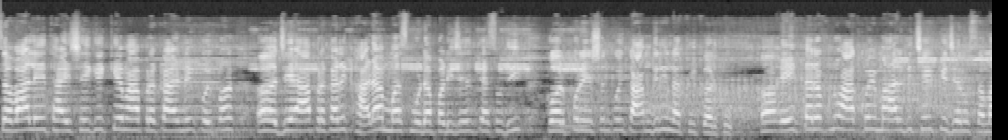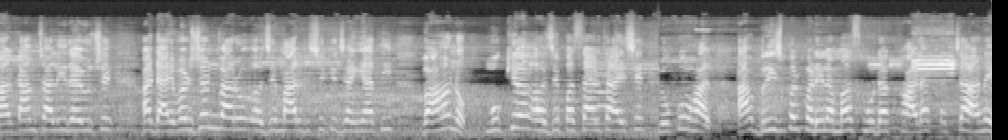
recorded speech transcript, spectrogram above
સવાલ એ થાય છે કે કેમ આ પ્રકારની કોઈ પણ જે આ પ્રકારે ખાડા મસ્ત મોઢા પડી જાય ત્યાં સુધી કોર્પોરેશન કોઈ કામગીરી નથી કરતું. એક તરફનો આ કોઈ માર્ગ છે કે જેનું સમારકામ ચાલી રહ્યું છે? આ ડાયવર્ઝનવાળો જે માર્ગ છે કે જે અહીંયાથી વાહનો મુખ્ય જે પસાર થાય છે? લોકો હાલ આ બ્રિજ પર પડેલા મસ્ત મોટા ખાડા કચ્ચા અને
